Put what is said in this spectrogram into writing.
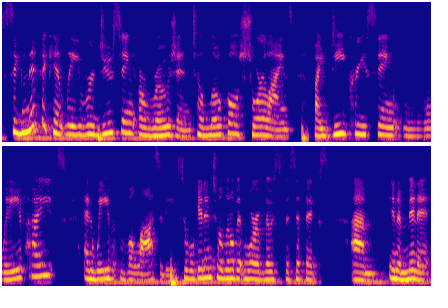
significantly reducing erosion to local shorelines by decreasing wave heights and wave velocity. So we'll get into a little bit more of those specifics um, in a minute.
